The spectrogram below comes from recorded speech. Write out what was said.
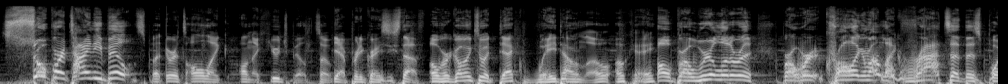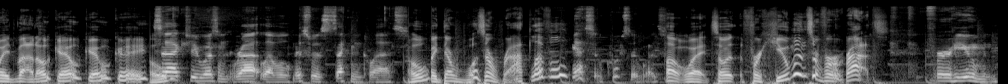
super tiny builds. But here it's all like on a huge build. So yeah, pretty crazy stuff. Oh, we're going to a deck way down low. Okay. Oh, bro, we're literally, bro, we're crawling around like rats at this point, man. Okay, okay, okay. This Oh, actually wasn't rat level. This was second class. oh wait, there was a rat level? Yes, of course it was. Oh, wait. So for humans or for rats? For humans.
